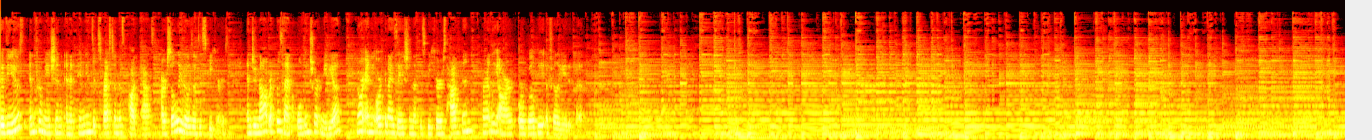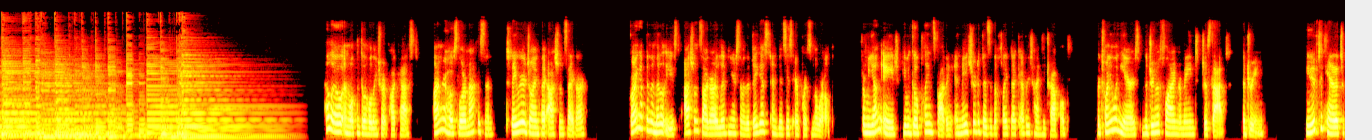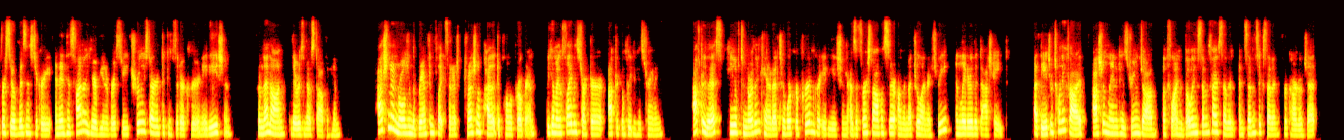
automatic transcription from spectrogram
The views, information, and opinions expressed in this podcast are solely those of the speakers and do not represent Holding Short Media nor any organization that the speakers have been, currently are, or will be affiliated with. Welcome to the Holding Short podcast. I'm your host, Laura Matheson. Today we are joined by Ashwin Sagar. Growing up in the Middle East, Ashwin Sagar lived near some of the biggest and busiest airports in the world. From a young age, he would go plane spotting and made sure to visit the flight deck every time he traveled. For 21 years, the dream of flying remained just that a dream. He moved to Canada to pursue a business degree, and in his final year of university, truly started to consider a career in aviation. From then on, there was no stopping him. Ashwin enrolled in the Brampton Flight Center's Professional Pilot Diploma program, becoming a flight instructor after completing his training. After this, he moved to Northern Canada to work for Perimeter Aviation as a first officer on the Metroliner 3 and later the Dash 8. At the age of 25, Ashwin landed his dream job of flying the Boeing 757 and 767 for Cargojet.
